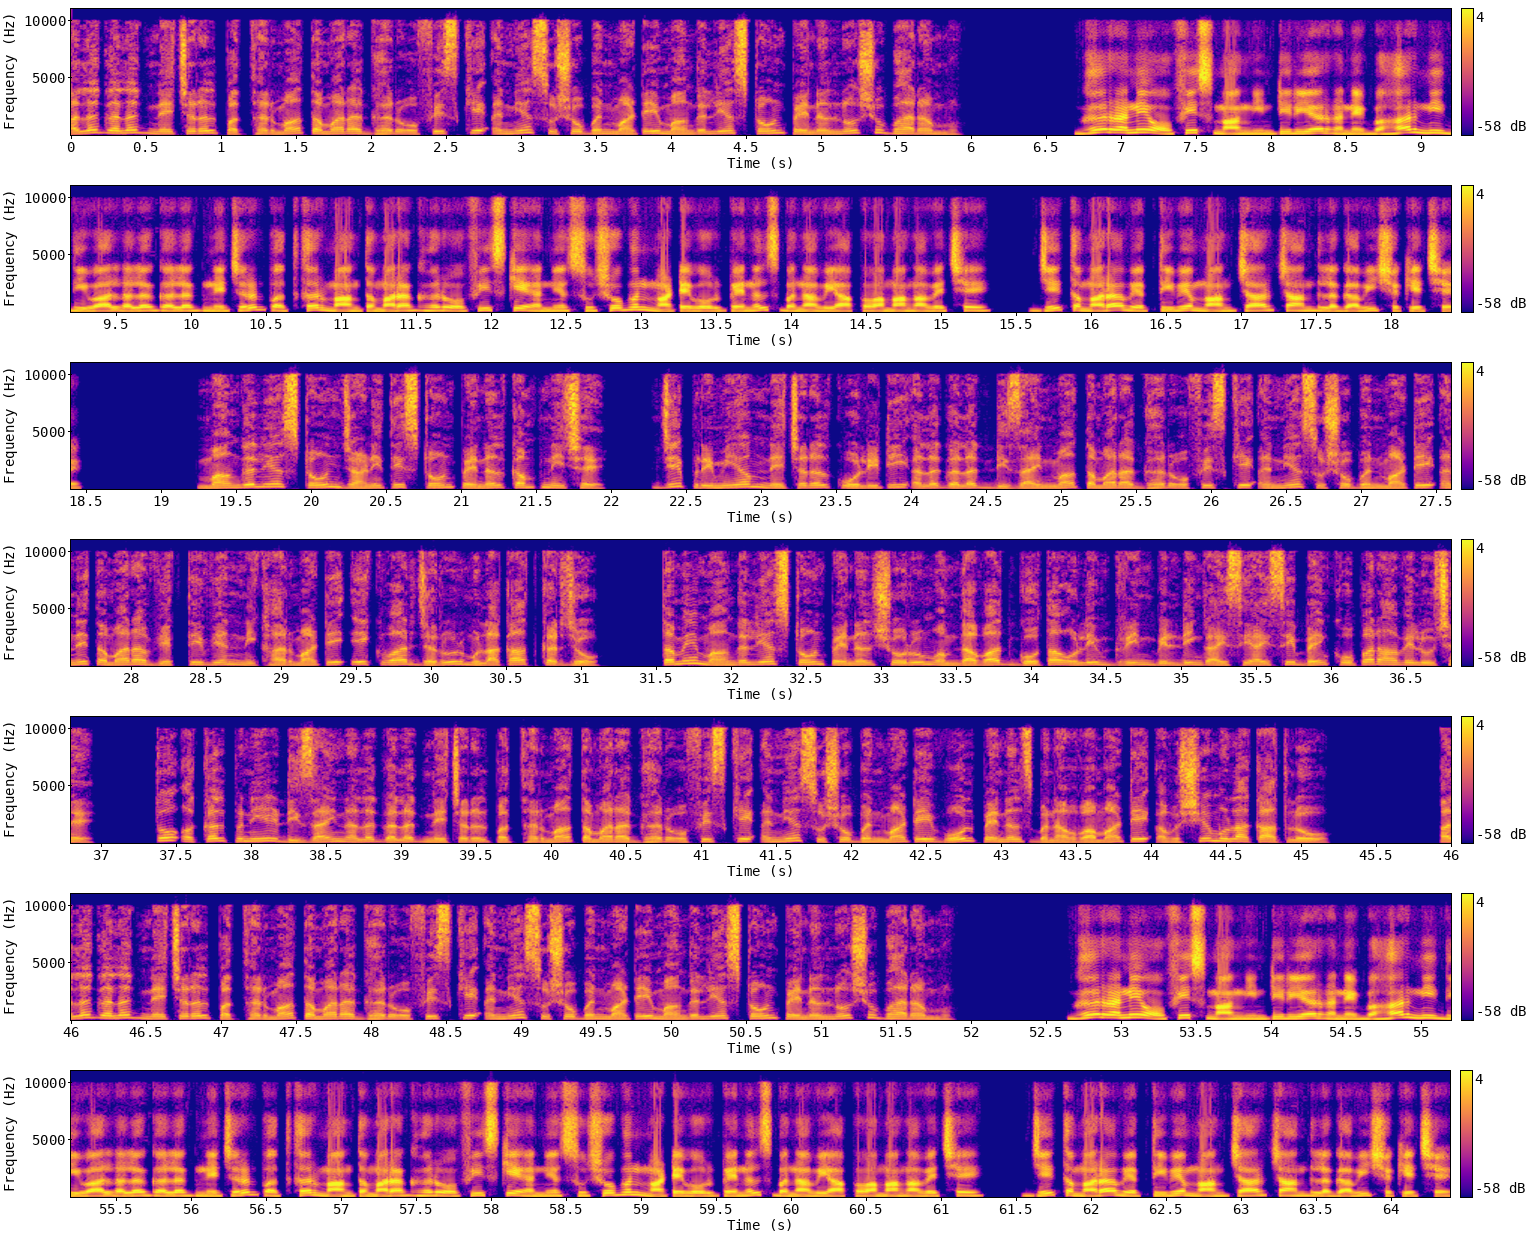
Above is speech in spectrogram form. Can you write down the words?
અલગ અલગ નેચરલ પથ્થરમાં તમારા ઘર ઓફિસ કે અન્ય સુશોભન માટે માંગલ્ય સ્ટોન પેનલનો શુભારંભ. ઘર અને ઓફિસ માંગ ઇન્ટિરિયર અને બહારની દિવાલ અલગ અલગ નેચરલ પથ્થર માંગ તમારા ઘર ઓફિસ કે અન્ય સુશોભન માટે વોલ પેનલ્સ બનાવી આપવામાં આવે છે જે તમારા વ્યક્તિવે માંગ ચાર ચાંદ લગાવી શકે છે. માંગલ્ય સ્ટોન જાણીતી સ્ટોન પેનલ કંપની છે. જે પ્રીમિયમ નેચરલ ક્વોલિટી અલગ અલગ ડિઝાઇનમાં તમારા ઘર ઓફિસ કે અન્ય સુશોભન માટે અને તમારા વ્યક્તિવ્યન નિખાર માટે એકવાર જરૂર મુલાકાત કરજો. તમે Mangalya stone panel showroom Ahmedabad Gota olive green building ICICI bank ઉપર આવેલું છે. તો અકલ્પનીય ડિઝાઇન અલગ અલગ નેચરલ પથ્થરમાં તમારા ઘર ઓફિસ કે અન્ય સુશોભન માટે વોલ પેનલ્સ બનાવવા માટે અવશ્ય મુલાકાત લો. અલગ અલગ નેચરલ પથ્થરમાં તમારા ઘર ઓફિસ કે અન્ય સુશોભન માટે માંગલ્ય સ્ટોન પેનલનો શુભારંભ. ઘર અને ઓફિસ માંગ ઇન્ટિરિયર અને બહારની દિવાલ અલગ અલગ નેચરલ પથ્થર માંગ તમારા ઘર, ઓફિસ કે અન્ય સુશોભન માટે વોલ પેનલ્સ બનાવી આપવામાં આવે છે, જે તમારા વ્યક્તિવ્ય માંગ ચાર ચાંદ લગાવી શકે છે.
